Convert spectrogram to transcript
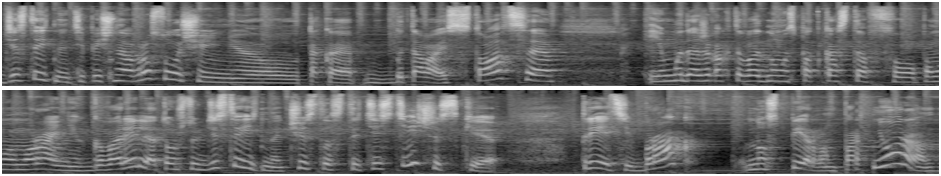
Действительно, типичный вопрос, очень э, такая бытовая ситуация. И мы даже как-то в одном из подкастов, э, по-моему, ранних говорили о том, что действительно, чисто статистически, третий брак но с первым партнером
